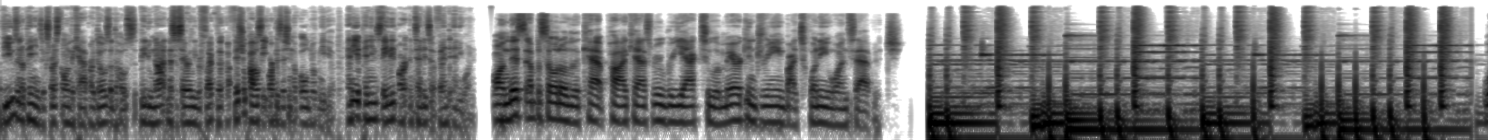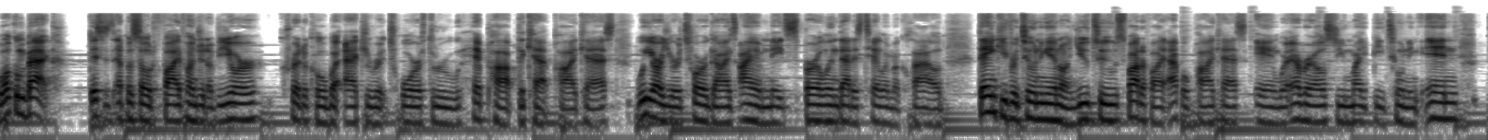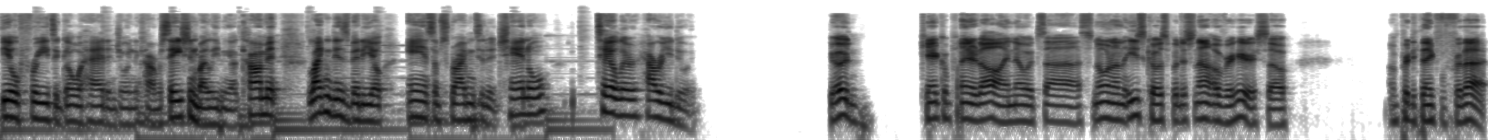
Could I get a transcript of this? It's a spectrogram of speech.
The views and opinions expressed on the cap are those of the hosts. They do not necessarily reflect the official policy or position of Old Note Media. Any opinions stated aren't intended to offend anyone. On this episode of the Cap Podcast, we react to American Dream by 21 Savage. Welcome back. This is episode 500 of your critical but accurate tour through Hip Hop the Cap podcast. We are your tour guides. I am Nate Sperlin. That is Taylor McLeod. Thank you for tuning in on YouTube, Spotify, Apple Podcasts, and wherever else you might be tuning in. Feel free to go ahead and join the conversation by leaving a comment, liking this video, and subscribing to the channel. Taylor, how are you doing? Good. Can't complain at all. I know it's uh snowing on the East Coast, but it's not over here, so I'm pretty thankful for that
